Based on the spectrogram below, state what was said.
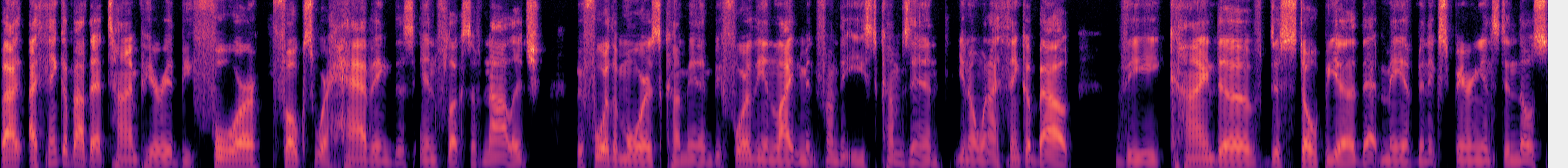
But I, I think about that time period before folks were having this influx of knowledge before the Moors come in, before the Enlightenment from the East comes in. You know, when I think about the kind of dystopia that may have been experienced in those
